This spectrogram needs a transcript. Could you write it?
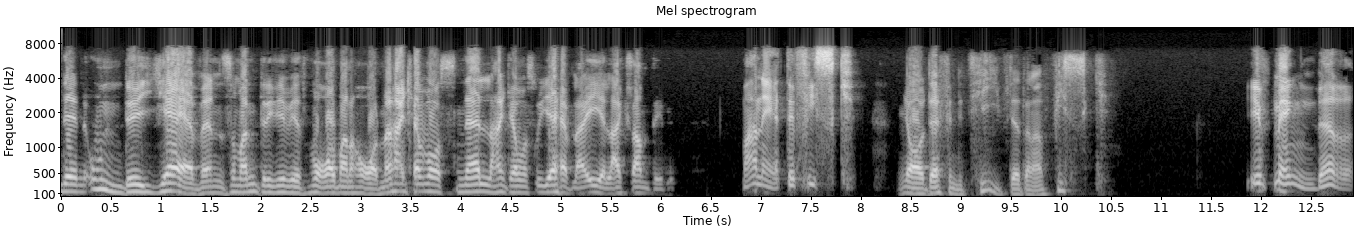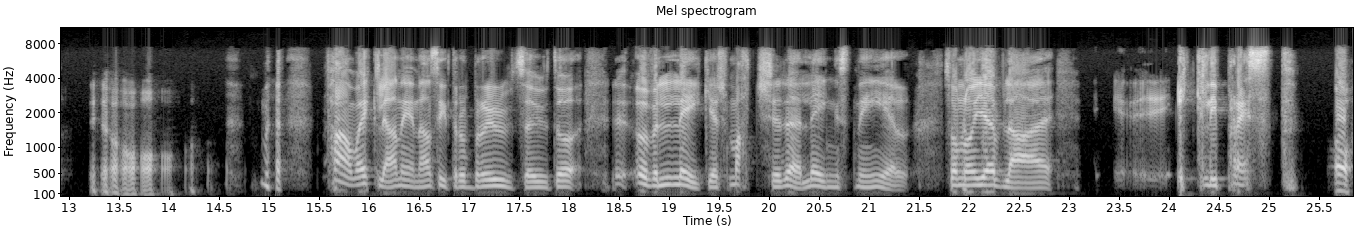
Den onde jäveln som man inte riktigt vet var man har. Men han kan vara snäll, han kan vara så jävla elak samtidigt. Men han äter fisk Ja, definitivt äter han fisk. i mängder. Ja. Fan vad äcklig han är när han sitter och brer ut sig ut och, eh, över Lakers matcher där längst ner. Som någon jävla eh, äcklig präst. Ja.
